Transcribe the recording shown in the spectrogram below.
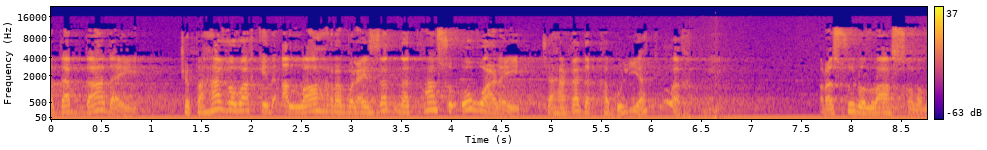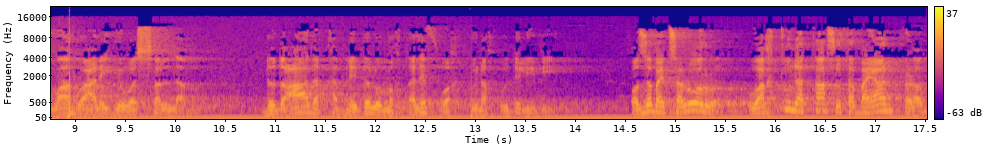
ادب دا دی چې په هغه وخت کې د الله رب العزت نه تاسو وغواړئ چې هغه د قبولیت وخت وي رسول الله صلی الله علیه وسلم د دعا د قبلیدلو مختلف وختونه ښودلي دي خو زه به څلور وختونه تاسو ته بیان کړم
